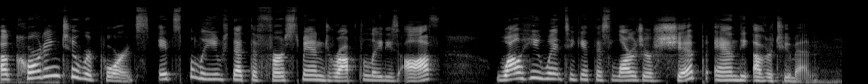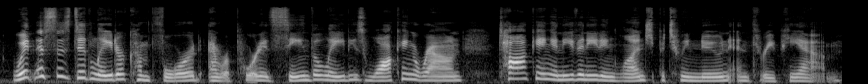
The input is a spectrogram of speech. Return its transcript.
According to reports, it's believed that the first man dropped the ladies off while he went to get this larger ship and the other two men. Witnesses did later come forward and reported seeing the ladies walking around, talking, and even eating lunch between noon and 3 p.m.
